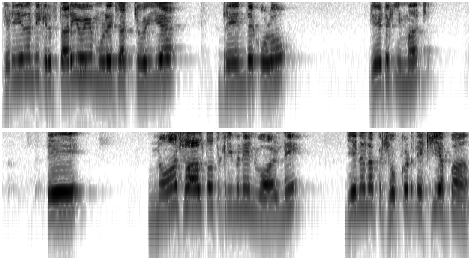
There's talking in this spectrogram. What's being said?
ਜਿਹੜੀ ਇਹਨਾਂ ਦੀ ਗ੍ਰਿਫਤਾਰੀ ਹੋਈ, ਮੂਲੇ ਚੱਕ ਚ ਹੋਈ ਹੈ, ਡਰੇਨ ਦੇ ਕੋਲੋਂ, ਗੇਟ ਕੀਮਾ ਚ। ਤੇ 9 ਸਾਲ ਤੋਂ ਤਕਰੀਬਨ ਇਨਵੋਲਡ ਨੇ। ਜੇ ਇਹਨਾਂ ਦਾ ਪਿਛੋਕੜ ਦੇਖੀ ਆਪਾਂ,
